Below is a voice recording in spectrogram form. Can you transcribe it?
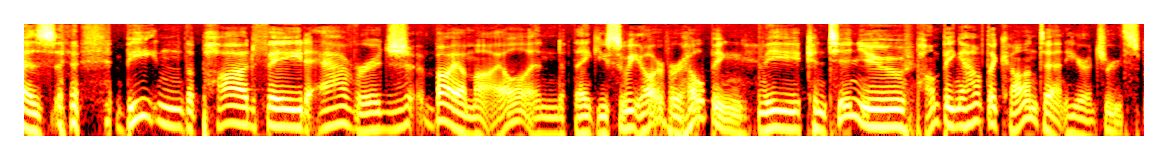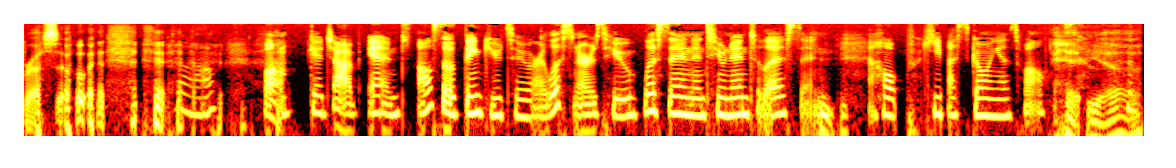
has beaten the pod fade average by a mile. And thank you, sweetheart, for helping me continue pumping out the content here in Truth Espresso. Well, good job. And also thank you to our listeners who listen and tune into this and mm-hmm. help keep us going as well. yeah.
